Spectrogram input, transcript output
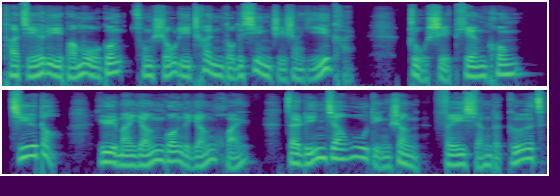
他竭力把目光从手里颤抖的信纸上移开，注视天空、街道、溢满阳光的杨槐，在邻家屋顶上飞翔的鸽子。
